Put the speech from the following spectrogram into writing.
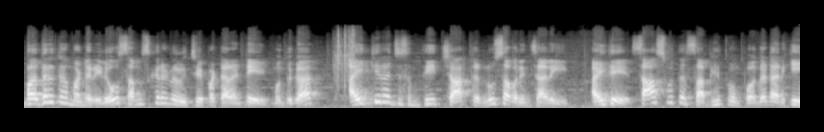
భద్రతా మండలిలో సంస్కరణలు చేపట్టాలంటే ముందుగా ఐక్యరాజ్య సమితి చార్టర్ను సవరించాలి. అయితే శాశ్వత సభ్యత్వం పొందడానికి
